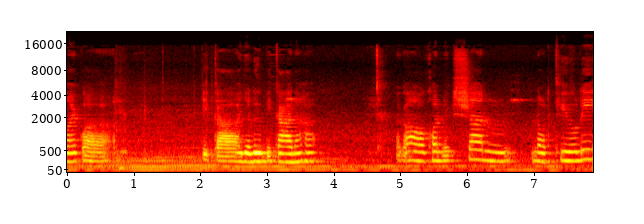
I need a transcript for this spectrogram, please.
น้อยกว่าอีกา อย่าลืมอีกานะคะ แล้วก็ connection dot query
